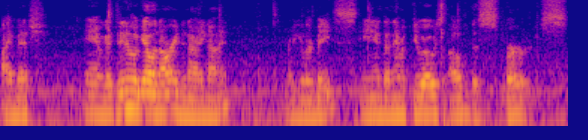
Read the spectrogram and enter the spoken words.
Hi, Mitch. And we got Danilo Gallinari to 99, regular base, and dynamic duos of the Spurs.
